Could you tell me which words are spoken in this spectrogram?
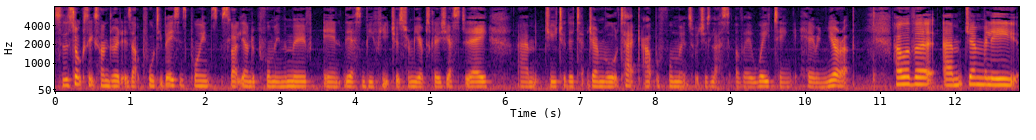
So the Stoxx 600 is up 40 basis points, slightly underperforming the move in the S&P futures from Europe's close yesterday, um, due to the general tech outperformance, which is less of a weighting here in Europe. However, um, generally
